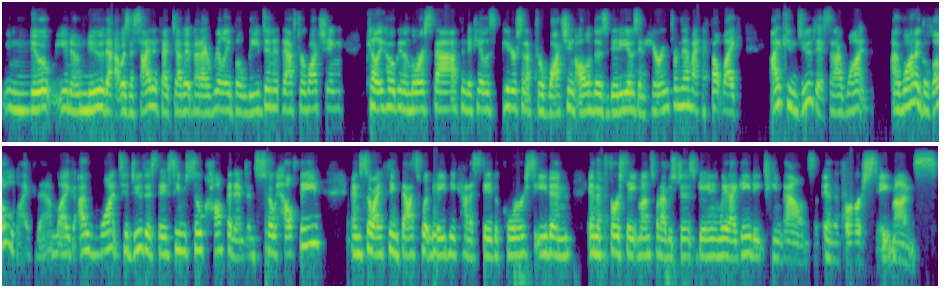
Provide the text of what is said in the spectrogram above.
knew, you know, knew that was a side effect of it. But I really believed in it after watching Kelly Hogan and Laura Spath and Mikhaila Peterson after watching all of those videos and hearing from them. I felt like I can do this and I want I want to glow like them. Like I want to do this. They seem so confident and so healthy. And so I think that's what made me kind of stay the course. Even in the first eight months when I was just gaining weight, I gained 18 pounds in the first eight months.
